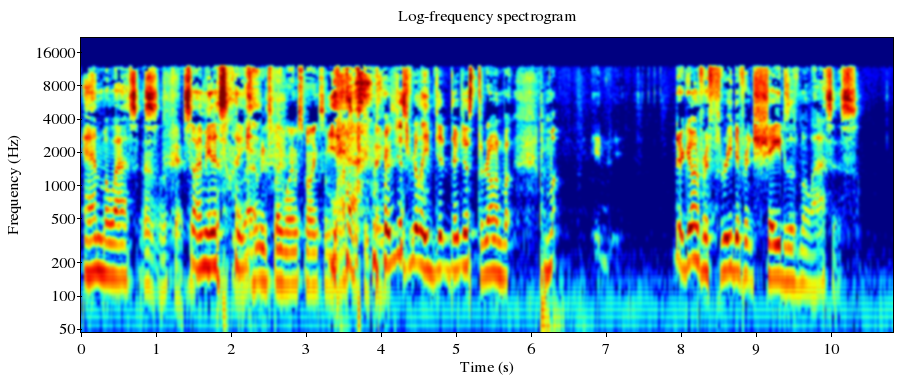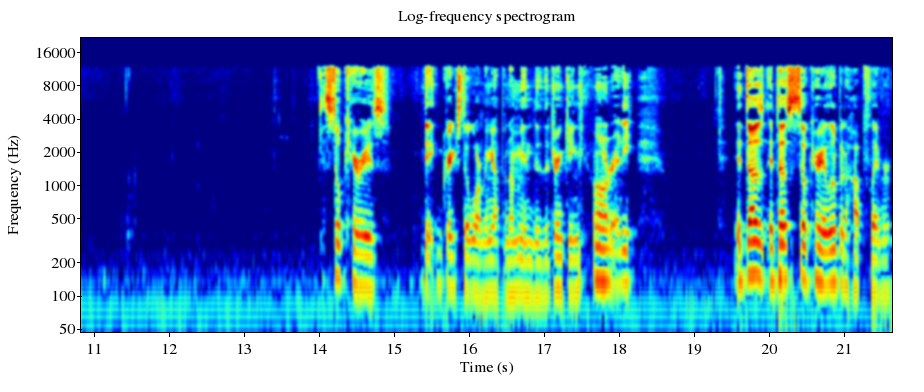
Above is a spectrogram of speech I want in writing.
and molasses. Oh, okay. So I mean, it's Well, like that would explain why I'm smelling some yeah, molassesy they're just really they're just throwing. mo- mo- They're going for three different shades of molasses. It still carries. Greg's still warming up, and I'm into the drinking already. It does. It does still carry a little bit of hop flavor,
